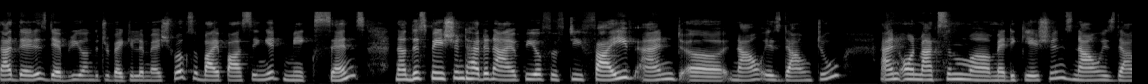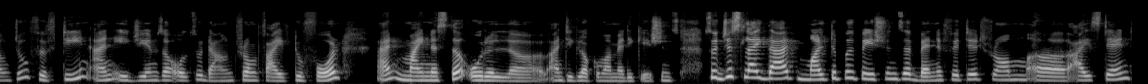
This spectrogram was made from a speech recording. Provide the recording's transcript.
that there is debris on the trabecular meshwork. So bypassing it makes sense. Now, this patient had an IOP of 55 and uh, now is down to and on maximum uh, medications now is down to 15 and AGMs are also down from 5 to 4 and minus the oral uh, anti-glaucoma medications. So just like that, multiple patients have benefited from uh, iStent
